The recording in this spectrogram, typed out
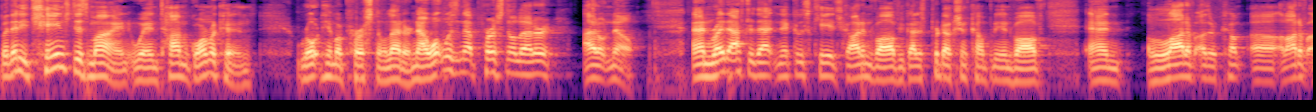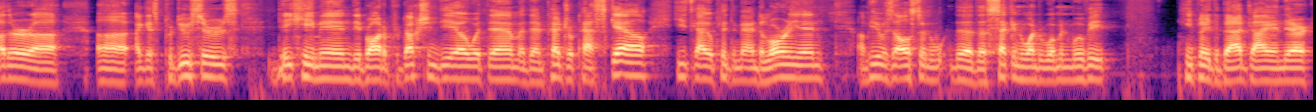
But then he changed his mind when Tom Gormican wrote him a personal letter. Now, what was in that personal letter? I don't know. And right after that, Nicolas Cage got involved. He got his production company involved, and a lot of other com- uh, a lot of other uh, uh, I guess producers. They came in. They brought a production deal with them, and then Pedro Pascal. He's the guy who played the Mandalorian. Um, he was also in the the second Wonder Woman movie. He played the bad guy in there.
